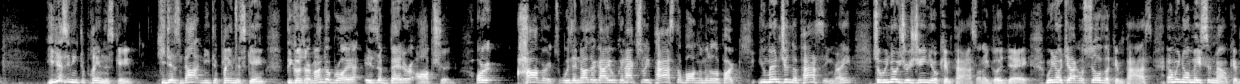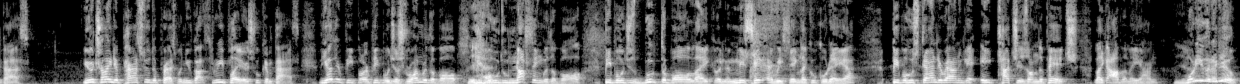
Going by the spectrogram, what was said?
he doesn't need to play in this game he does not need to play in this game because armando broja is a better option or Havertz with another guy who can actually pass the ball in the middle of the park. You mentioned the passing, right? So we know Jorginho can pass on a good day. We know Thiago Silva can pass, and we know Mason Mount can pass. You're trying to pass through the press when you've got three players who can pass. The other people are people who just run with the ball, people who do nothing with the ball, people who just boot the ball like and miss hit everything like Cucurella, people who stand around and get eight touches on the pitch like Aubameyang. What are you going to do?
